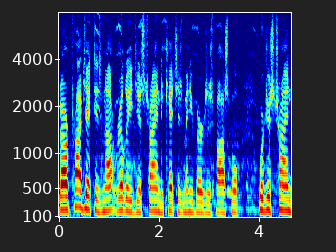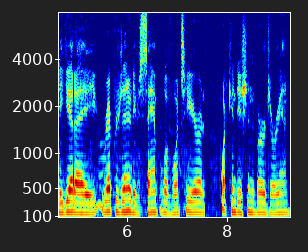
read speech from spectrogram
Our project is not really just trying to catch as many birds as possible. We're just trying to get a representative sample of what's here and what condition the birds are in.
